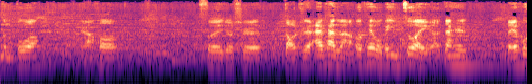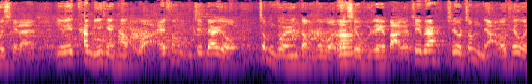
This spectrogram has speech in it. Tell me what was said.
那么多，然后所以就是导致 iPad 版 OK 我给你做一个，但是维护起来，因为它明显看哇 iPhone 这边有这么多人等着我在嗯。修复这个 bug，、这边只有这么点儿 OK 我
